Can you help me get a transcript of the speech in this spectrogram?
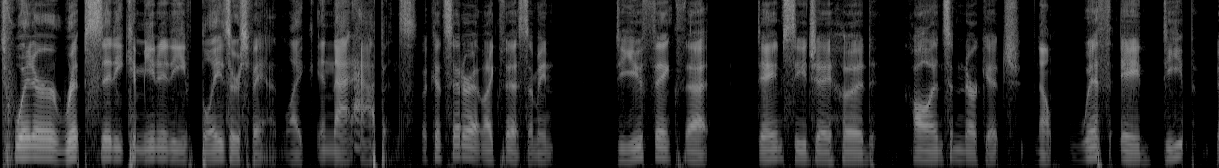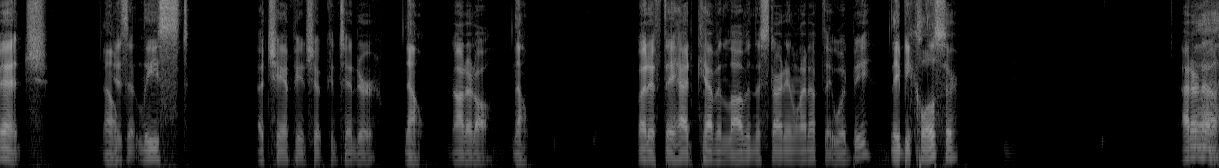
twitter rip city community blazers fan like and that happens But consider it like this. I mean, do you think that Dame CJ Hood, Collins, and Nurkic No. with a deep bench No. is at least a championship contender? No. Not at all. No. But if they had Kevin Love in the starting lineup, they would be? they'd be closer I don't know. Uh,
